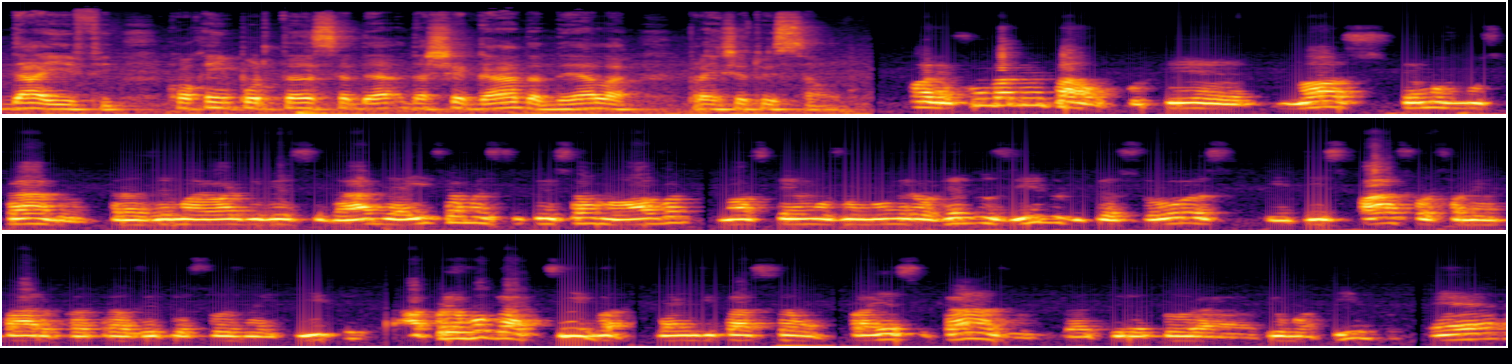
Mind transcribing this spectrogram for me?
da IFE. Qual é a importância da, da chegada dela para a instituição? Olha, é fundamental, porque nós temos buscado trazer maior diversidade. A IFE é uma instituição nova, nós temos um número reduzido de pessoas e de espaço orçamentário para trazer pessoas na equipe. A prerrogativa da indicação para esse caso, da diretora Vilma Pinto, é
